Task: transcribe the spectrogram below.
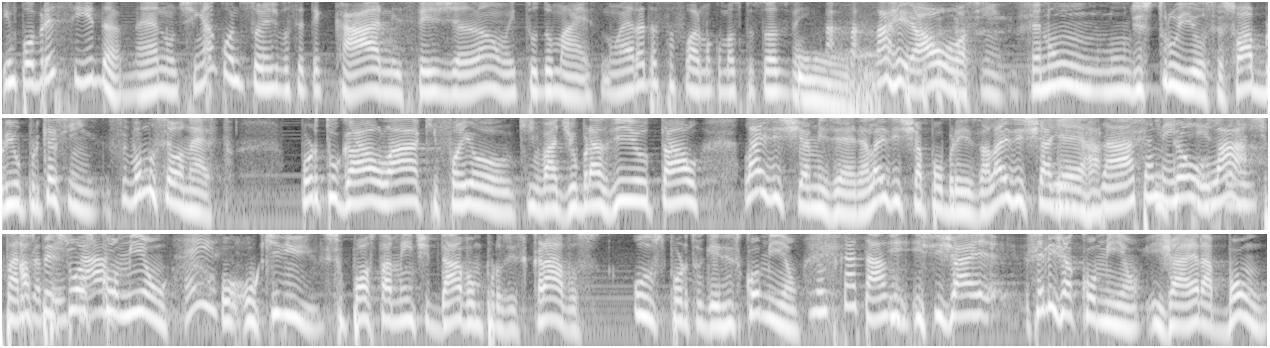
empobrecida, né? Não tinha condições de você ter carnes, feijão e tudo mais. Não era dessa forma como as pessoas veem. Na, na real, assim, você não, não destruiu, você só abriu. Porque, assim, vamos ser honestos. Portugal lá, que foi o que invadiu o Brasil tal. Lá existia a miséria, lá existia a pobreza, lá existia a guerra. Exatamente Então isso, lá para as pessoas pensar, comiam é. O, o que supostamente davam pros escravos, os portugueses comiam. Não descartavam. E, e se, já, é- se eles já comiam e já era bom,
